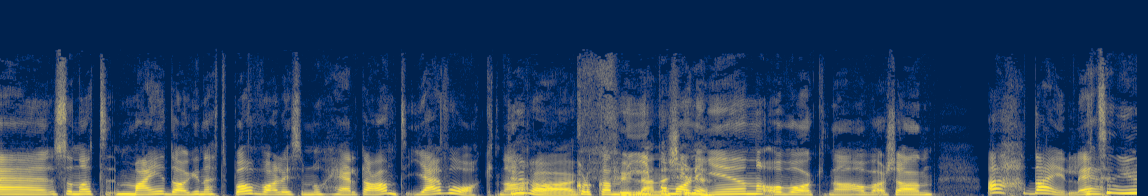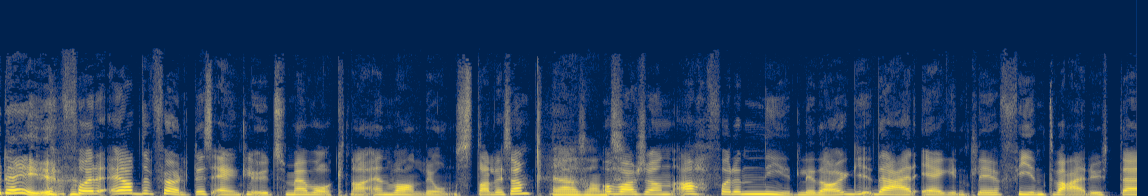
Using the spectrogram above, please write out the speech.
Eh, sånn at meg dagen etterpå var liksom noe helt annet. Jeg våkna klokka ni på morgenen og våkna og var sånn Ah, deilig. It's a new day. For ja, det føltes egentlig ut som jeg våkna en vanlig onsdag, liksom. Ja, sant. Og var sånn ah, for en nydelig dag. Det er egentlig fint vær ute.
